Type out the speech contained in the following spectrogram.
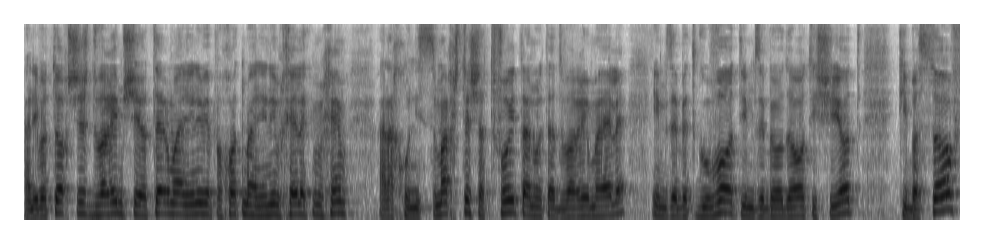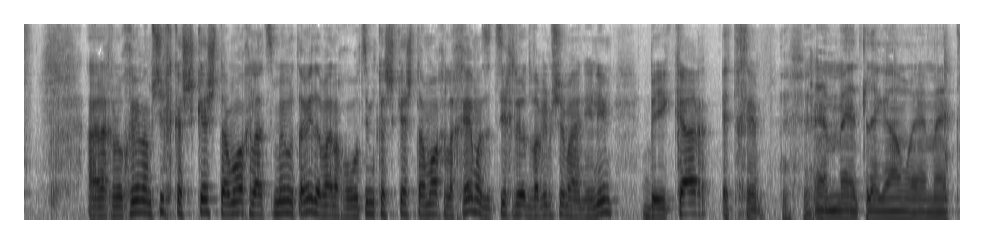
אני בטוח שיש דברים שיותר מעניינים ופחות מעניינים חלק מכם. אנחנו נשמח שתשתפו איתנו את הדברים האלה, אם זה בתגובות, אם זה בהודעות אישיות, כי בסוף אנחנו יכולים להמשיך לקשקש את המוח לעצמנו תמיד, אבל אנחנו רוצים לקשקש את המוח לכם, אז זה צריך להיות דברים שמעניינים, בעיקר אתכם. אמת לגמרי, אמת.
